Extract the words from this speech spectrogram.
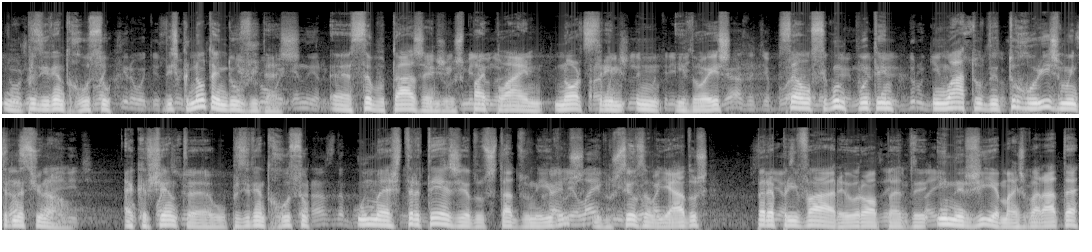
O presidente russo diz que não tem dúvidas. A sabotagem dos pipelines Nord Stream 1 e 2 são, segundo Putin, um ato de terrorismo internacional. Acrescenta o presidente russo uma estratégia dos Estados Unidos e dos seus aliados para privar a Europa de energia mais barata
